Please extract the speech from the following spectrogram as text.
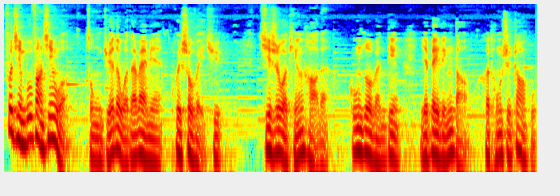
父亲不放心我，总觉得我在外面会受委屈。其实我挺好的，工作稳定，也被领导。和同事照顾，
